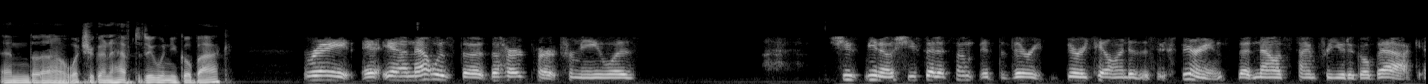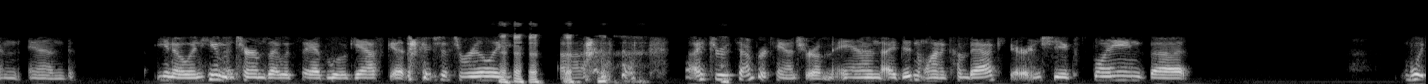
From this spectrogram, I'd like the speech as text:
and uh, what you're going to have to do when you go back. Right. Yeah, and that was the the hard part for me was she you know she said at some at the very very tail end of this experience that now it's time for you to go back and and you know in human terms I would say I blew a gasket I just really uh, I threw a temper tantrum and I didn't want to come back here and she explained that what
